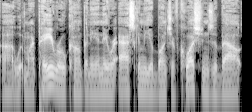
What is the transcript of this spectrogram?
uh, with my payroll company, and they were asking me a bunch of questions about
